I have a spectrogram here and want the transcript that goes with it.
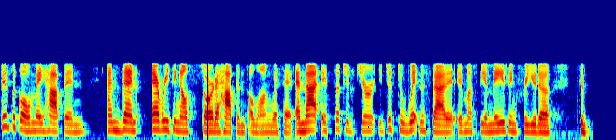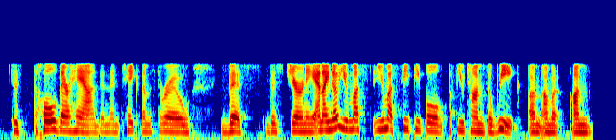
physical may happen and then everything else sort of happens along with it and that it's such a journey just to witness that it, it must be amazing for you to to to hold their hand and then take them through this this journey. And I know you must you must see people a few times a week. I'm I'm I'm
